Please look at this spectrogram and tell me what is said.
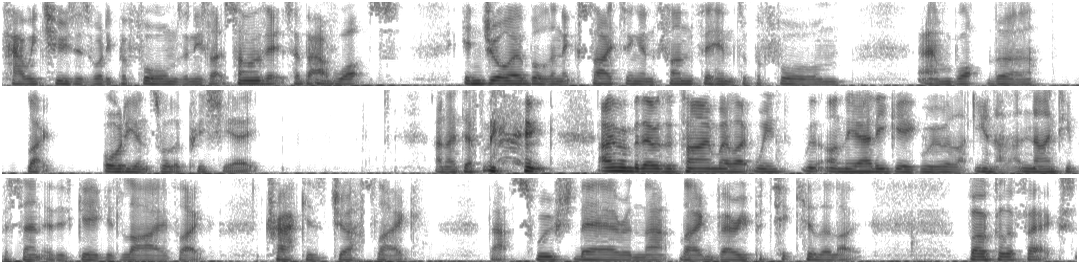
how he chooses what he performs. And he's like, some of it's about what's enjoyable and exciting and fun for him to perform, and what the like audience will appreciate. And I definitely think I remember there was a time where like we on the early gig we were like, you know, like ninety percent of this gig is live. Like track is just like that swoosh there and that like very particular like vocal effects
